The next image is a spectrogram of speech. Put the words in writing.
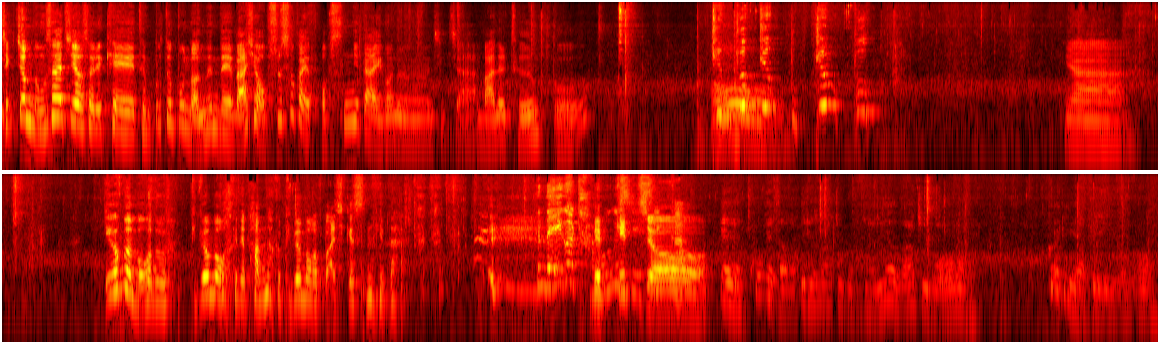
직접 농사지어서 이렇게 듬뿍듬뿍 넣는데 맛이 없을 수가 없습니다. 이거는 진짜 마늘 듬뿍. 오, 듬뿍듬뿍듬뿍 야, 이것만 먹어도 비벼 먹어 그냥 밥 넣고 비벼 먹어도 맛있겠습니다. 근데 이걸 다 먹을 수 있을까? 맵겠죠. 예 국에다가 이래가지고 그냥 넣어가지고 끓여야 돼요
